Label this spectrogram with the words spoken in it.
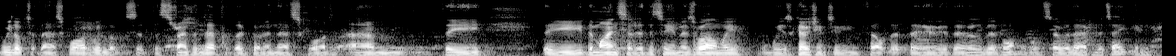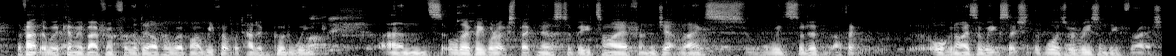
we looked at their squad. We looked at the strength and depth that they've got in their squad. Um, the the the mindset of the team as well. And we we as a coaching team felt that they they're a little bit vulnerable, so we're there for the taking. The fact that we're coming back from Philadelphia, whereby we felt we'd had a good week, and although people are expecting us to be tired from jet lags, we sort of I think organised the week such that the boys were reasonably fresh.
